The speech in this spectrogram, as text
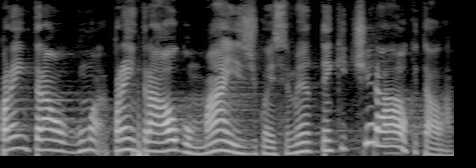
para entrar alguma, para entrar algo mais de conhecimento, tem que tirar o que está lá.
